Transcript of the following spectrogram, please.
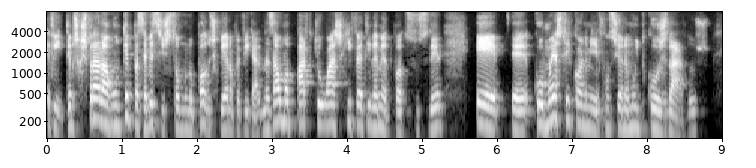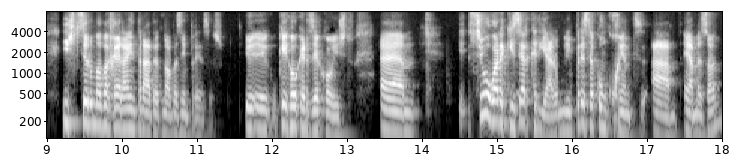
enfim, temos que esperar algum tempo para saber se isto são monopólios que vieram para ficar, mas há uma parte que eu acho que efetivamente pode suceder, é, é como esta economia funciona muito com os dados, isto ser uma barreira à entrada de novas empresas. O que é que eu quero dizer com isto? Um, se eu agora quiser criar uma empresa concorrente à Amazon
